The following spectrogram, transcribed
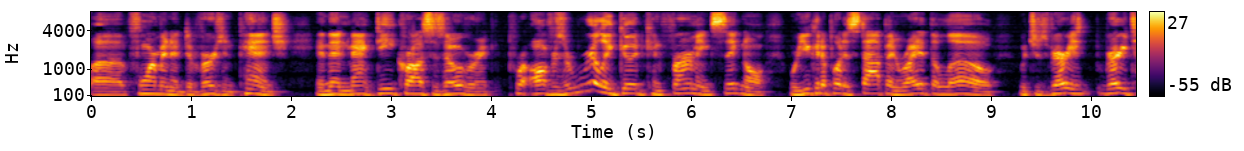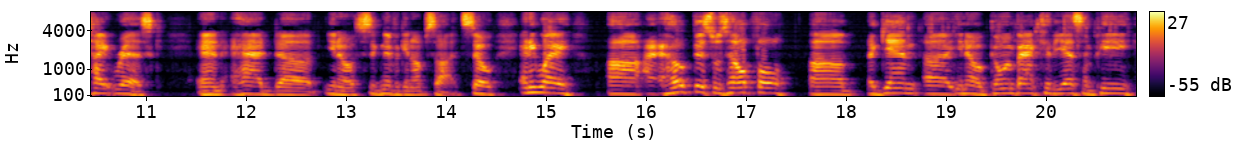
uh, forming a divergent pinch. And then MACD crosses over and offers a really good confirming signal where you could have put a stop in right at the low, which was very, very tight risk and had, uh, you know, significant upside. So anyway, uh, I hope this was helpful. Um, again, uh, you know, going back to the S&P,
